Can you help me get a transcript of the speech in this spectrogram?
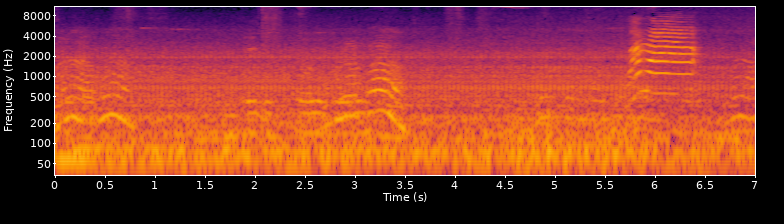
Wala, wala. Wala ka. Wala, wala.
